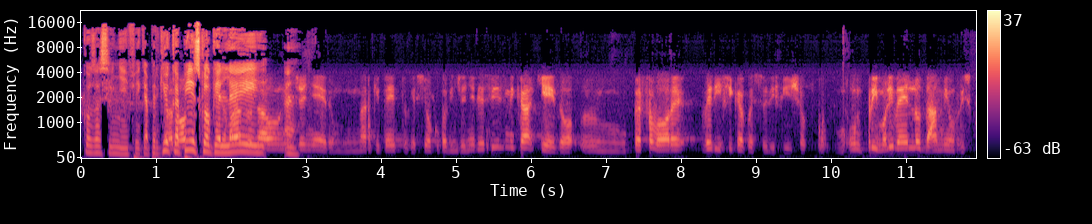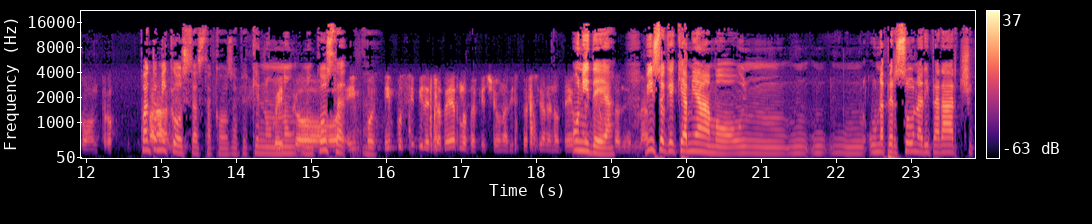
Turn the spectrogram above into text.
cosa significa? Perché io Tradotto, capisco che lei... Da un eh, ingegnere, un architetto che si occupa di ingegneria sismica, chiedo ehm, per favore verifica questo edificio. Un primo livello, dammi un riscontro. Quanto mi Paralisi. costa sta cosa? Perché non, non- non costa... È, impo- è impossibile saperlo perché c'è una dispersione notevole. Un'idea, della- visto che chiamiamo un- un- una persona a ripararci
